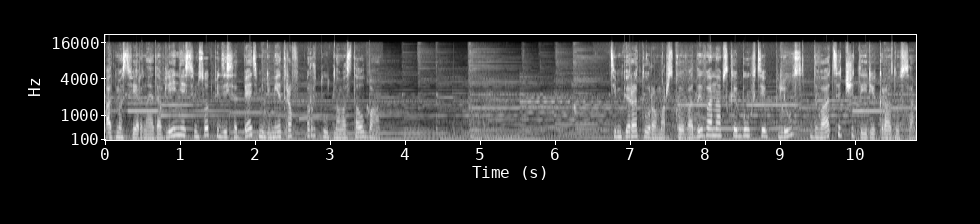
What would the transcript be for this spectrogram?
Атмосферное давление 755 миллиметров ртутного столба. Температура морской воды в Анапской бухте плюс 24 градуса.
